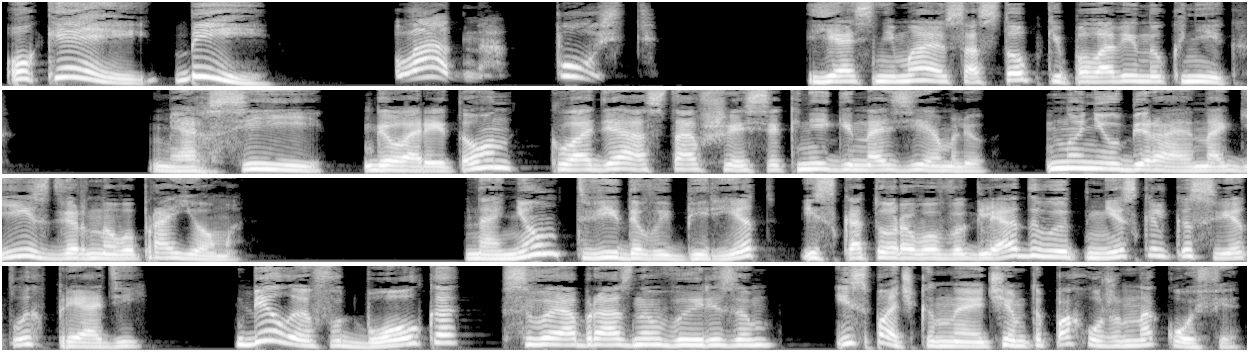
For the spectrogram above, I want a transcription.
«Окей, Би». «Ладно, пусть». Я снимаю со стопки половину книг. «Мерси», — говорит он, кладя оставшиеся книги на землю, но не убирая ноги из дверного проема. На нем твидовый берет, из которого выглядывают несколько светлых прядей, белая футболка с V-образным вырезом, испачканная чем-то похожим на кофе,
